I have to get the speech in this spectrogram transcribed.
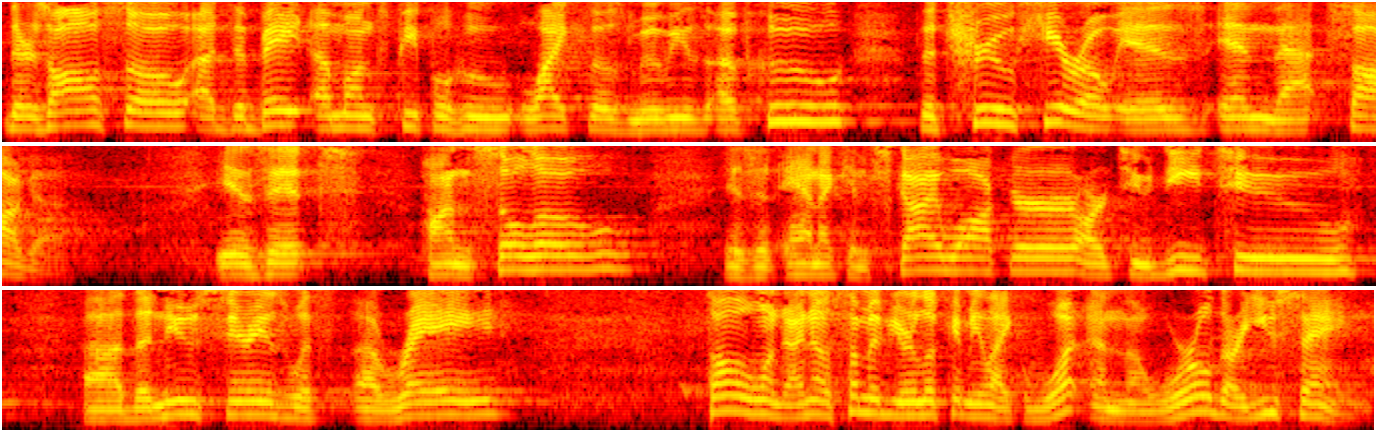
there's also a debate amongst people who like those movies of who the true hero is in that saga. Is it Han Solo? Is it Anakin Skywalker, R2D2, uh, the new series with uh, Rey? It's all a wonder. I know some of you are looking at me like, what in the world are you saying?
